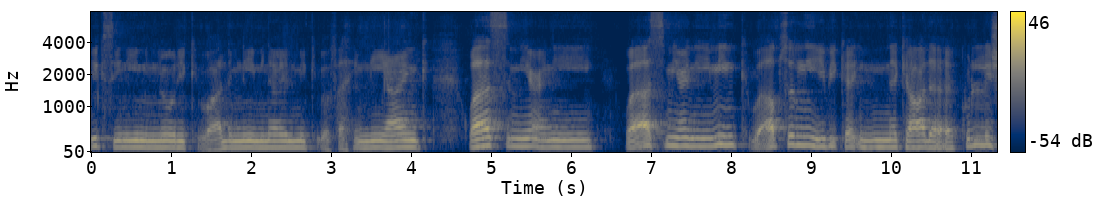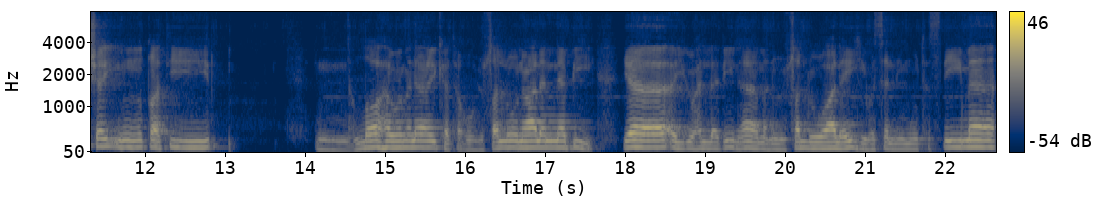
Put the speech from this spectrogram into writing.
اكسني من نورك وعلمني من علمك وفهمني عنك وأسمعني وأسمعني منك وأبصرني بك إنك على كل شيء قدير. إن الله وملائكته يصلون على النبي. يا أيها الذين آمنوا صلوا عليه وسلموا تسليما.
